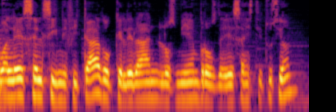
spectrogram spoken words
¿Cuál es el significado que le dan los miembros de esa institución?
